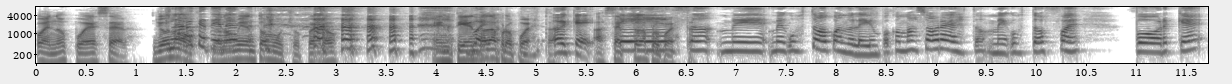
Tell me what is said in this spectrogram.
Bueno, puede ser. Yo Claro no, que yo tiene- no miento mucho, pero entiendo Bueno, la propuesta. Ok, Acepto la propuesta. Me, me gustó cuando leí un poco más sobre esto. Me gustó fue porque,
